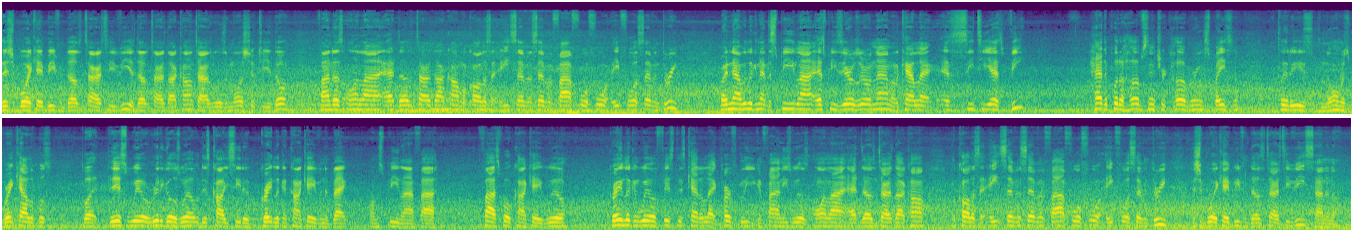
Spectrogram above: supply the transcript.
This is your boy KB from and Tires TV at dubsandtires.com. Tires, wheels, and more shipped to your door. Find us online at dubsandtires.com or call us at 877-544-8473. Right now, we're looking at the Speedline SP009 on the Cadillac SCTS-V. Had to put a hub-centric hub ring spacer. Clear these enormous brake calipers. But this wheel really goes well with this car. You see the great looking concave in the back on the Speedline 5 five spoke concave wheel. Great looking wheel, fits this Cadillac perfectly. You can find these wheels online at dubsandtires.com or call us at 877-544-8473. This is your boy KB from and Tires TV signing off.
